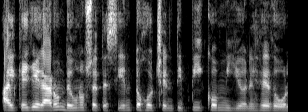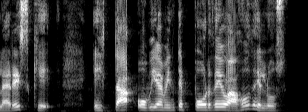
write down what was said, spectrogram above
al que llegaron de unos 780 y pico millones de dólares, que está obviamente por debajo de los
